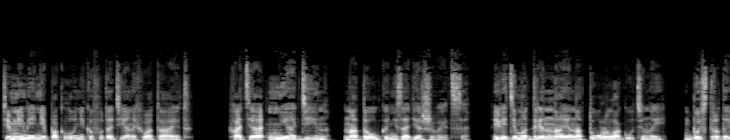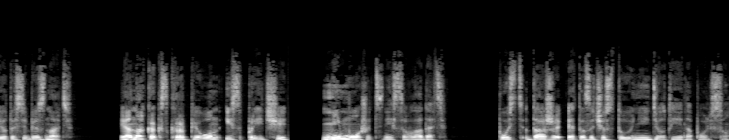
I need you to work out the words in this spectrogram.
Тем не менее, поклонников у Татьяны хватает, хотя ни один надолго не задерживается. Видимо, дрянная натура Лагутиной быстро дает о себе знать, и она, как скорпион из притчи, не может с ней совладать. Пусть даже это зачастую не идет ей на пользу.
